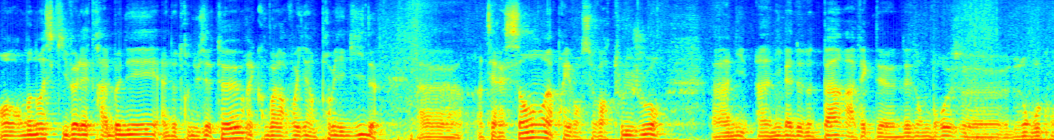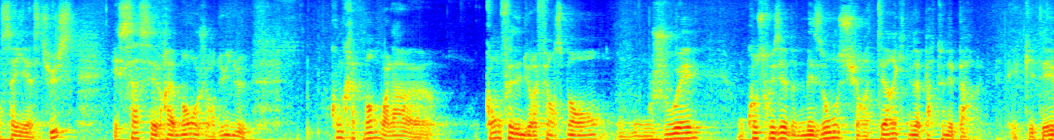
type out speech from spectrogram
en demandant est-ce qu'ils veulent être abonnés à notre newsletter et qu'on va leur envoyer un premier guide euh, intéressant. Après, ils vont recevoir tous les jours un, un email de notre part avec de, nombreuses, de nombreux conseils et astuces. Et ça, c'est vraiment aujourd'hui le. Concrètement, voilà, quand on faisait du référencement, on, jouait, on construisait notre maison sur un terrain qui ne nous appartenait pas et qui était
